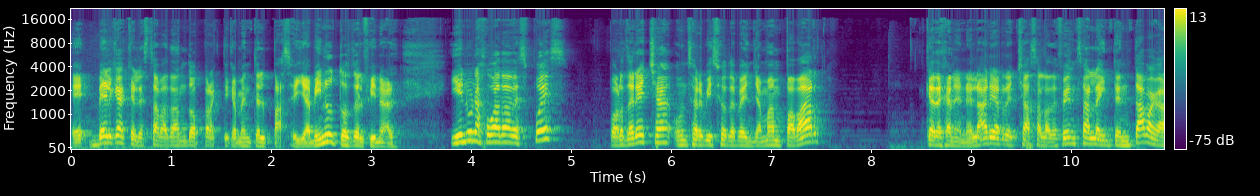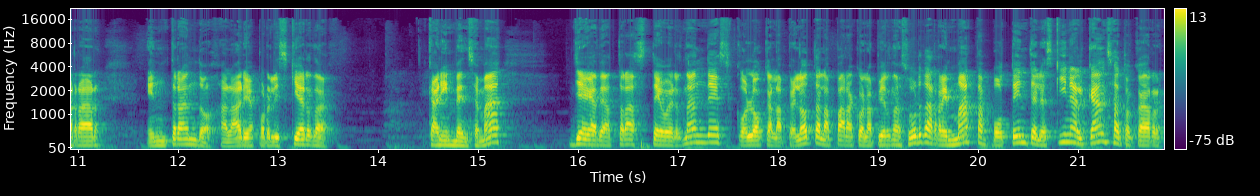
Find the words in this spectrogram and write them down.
eh, belga que le estaba dando prácticamente el pase, ya minutos del final. Y en una jugada después, por derecha, un servicio de Benjamin Pavard que dejan en el área, rechaza la defensa, la intentaba agarrar entrando al área por la izquierda. Karim Benzema Llega de atrás Teo Hernández, coloca la pelota, la para con la pierna zurda, remata potente la esquina, alcanza a tocar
